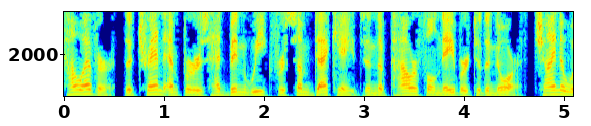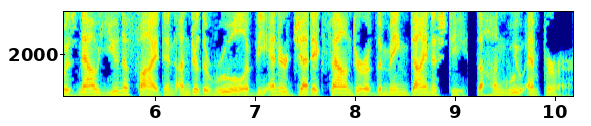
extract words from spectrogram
However, the Tran emperors had been weak for some decades and the powerful neighbor to the north, China was now unified and under the rule of the energetic founder of the Ming dynasty, the Hongwu emperor.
